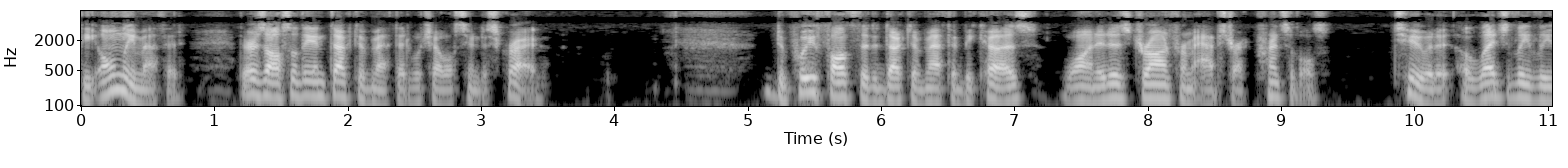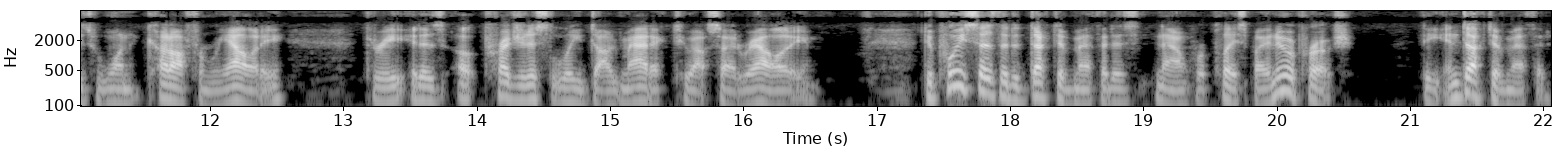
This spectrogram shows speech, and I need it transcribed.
the only method. There is also the inductive method, which I will soon describe. Dupuy faults the deductive method because 1. It is drawn from abstract principles. 2. It allegedly leaves one cut off from reality. 3. It is uh, prejudicially dogmatic to outside reality. Dupuy says the deductive method is now replaced by a new approach, the inductive method,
